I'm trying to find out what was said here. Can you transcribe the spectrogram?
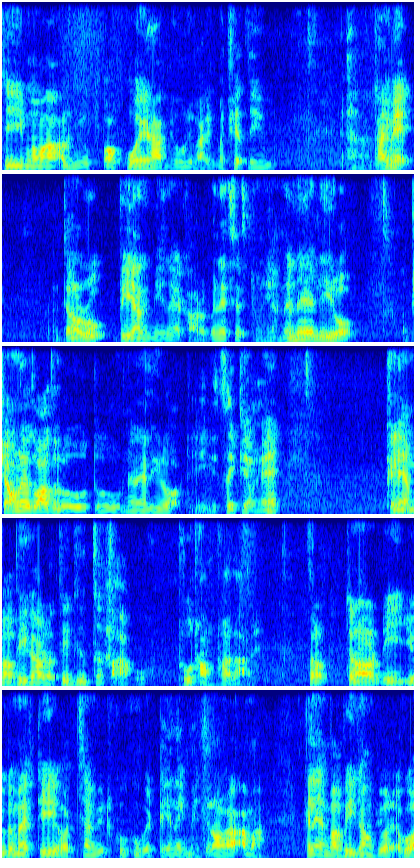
ကြီးကြီးမားမားအဲ့လိုမျိုးပေါက်ကွဲတာမျိုးတွေပါမဖြစ်သေးဘူးအဲဒါပေမဲ့ကျွန်တော်တို့ဘေးကနေမြင်တဲ့အခါတော့ Vinicius Junior နည်းနည်းလေးတော့ပြောင်းလဲသွားသလိုသူနည်းနည်းလေးတော့ဒီစိတ်ပြတ်မယ်ကလင်အဘဘေးကတော့တိတိတသာကိုထိုးထောင်ထွက်လာတယ်ဆိုတော့ကျွန်တော်ဒီ Yoga Match Day or Champion တစ်ခုခုပဲတင်လိုက်မယ်ကျွန်တော်ကအမှ ကလင်အဘဘေးအကြောင်းပြောတယ်အခုက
